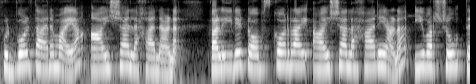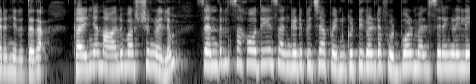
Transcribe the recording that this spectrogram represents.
ഫുട്ബോൾ താരമായ ആയിഷ ലഹാനാണ്. കളിയിലെ ടോപ്പ് സ്കോററായി ആയിഷ ലഹാനെയാണ് ഈ വർഷവും തെരഞ്ഞെടുത്തത്. കഴിഞ്ഞ നാലു വർഷങ്ങളിലും സെൻട്രൽ സഹോദയെ സംഘടിപ്പിച്ച പെൺകുട്ടികളുടെ ഫുട്ബോൾ മത്സരങ്ങളിലെ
